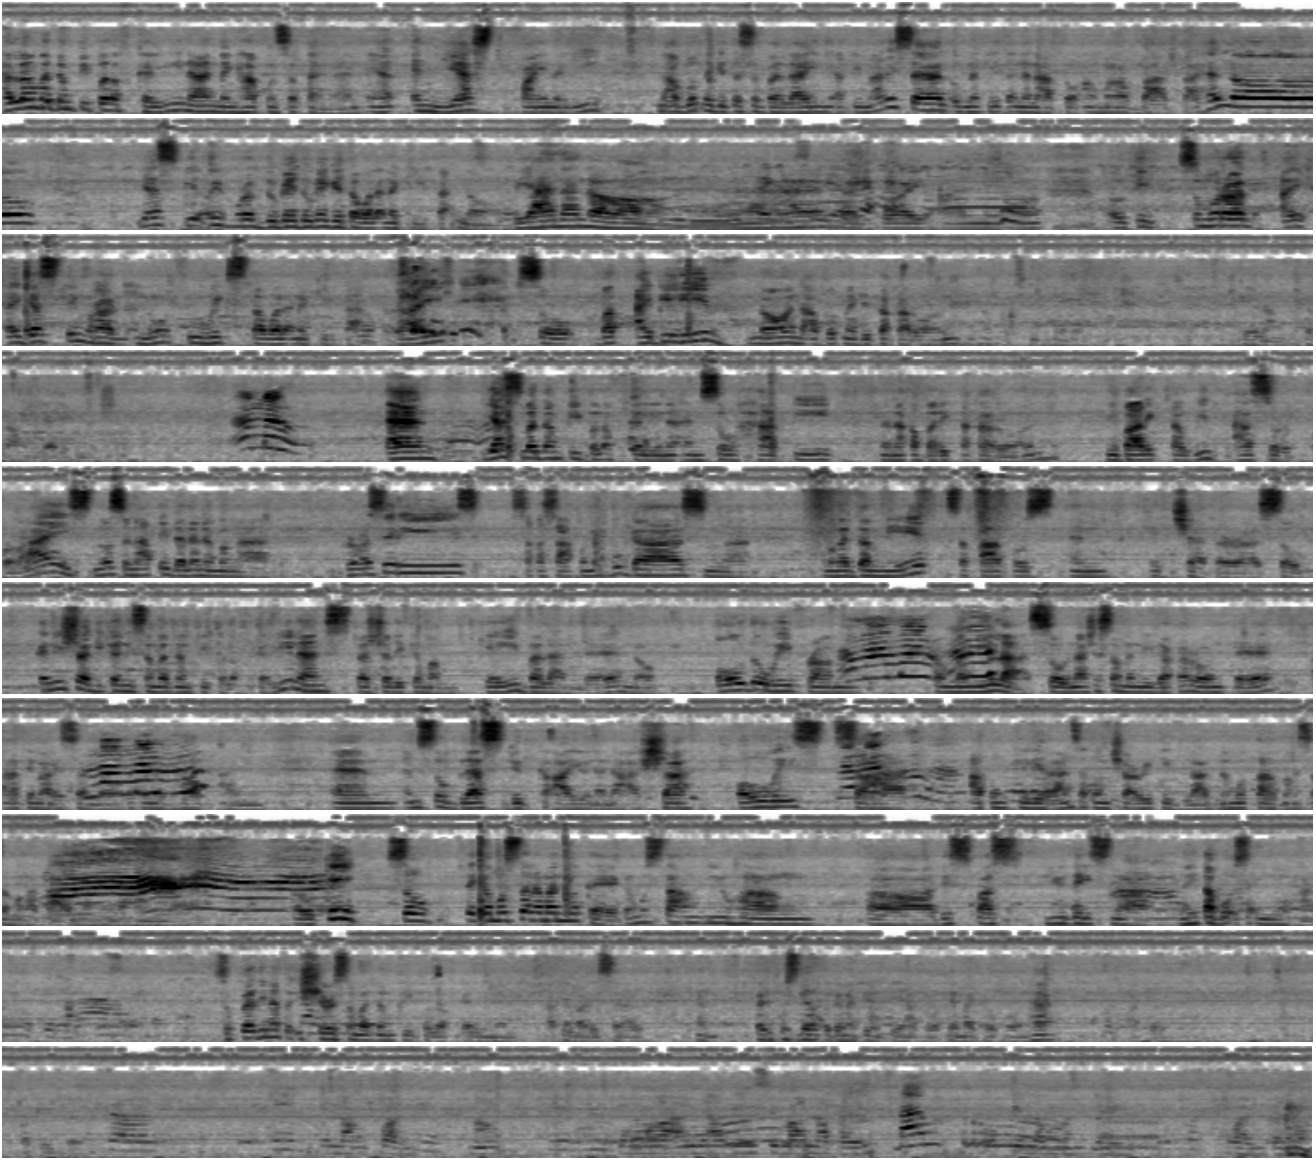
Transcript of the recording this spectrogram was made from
Hello, Madam People of Kalinan, ng hapon sa tanan. And, and yes, finally, naabot na kita sa balay ni Ate Maricel ug nakita na nato ang mga bata. Hello! Yes, pil oy murag dugay-dugay kita wala nakita no. Rihanna no. Mm, thank you, siya. Tagway ani. Okay, so murag I I guess ti murag ano two weeks ta wala nakita, right? So, but I believe no naabot na kita karon. Okay lang, siya. And yes, Madam People of Kalina, I'm so happy na nakabalik ta karon. Ibalik ta with a surprise, no? So natin dala ng mga groceries, sa kasako na bugas, mga mga damit, sapatos, and etc. So, kani siya gikan ni sa Madam People of Kalinan, especially kay Ma'am Kay Balande, no? All the way from from Manila. So, na siya sa Manila karon te, Ate Marisol ako nag-help. And I'm so blessed jud kaayo na naa siya always sa atong kiliran, sa atong charity vlog na mutabang sa mga tao na hinahanglan. Okay, so, te, kamusta naman mo, te? Kamusta ang inyong this past few days na nahitabo sa sir. So, pwede na to i-share sa Madam People of Kalinan, Ate Maricel. Pwede po siguro gamitin yung tiyak ko, yung microphone, ha? Okay. Okay, te. Okay lang pa. Na, kung mga anyaging si Mana kay, okay lang man kay. Kuhan ka na.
